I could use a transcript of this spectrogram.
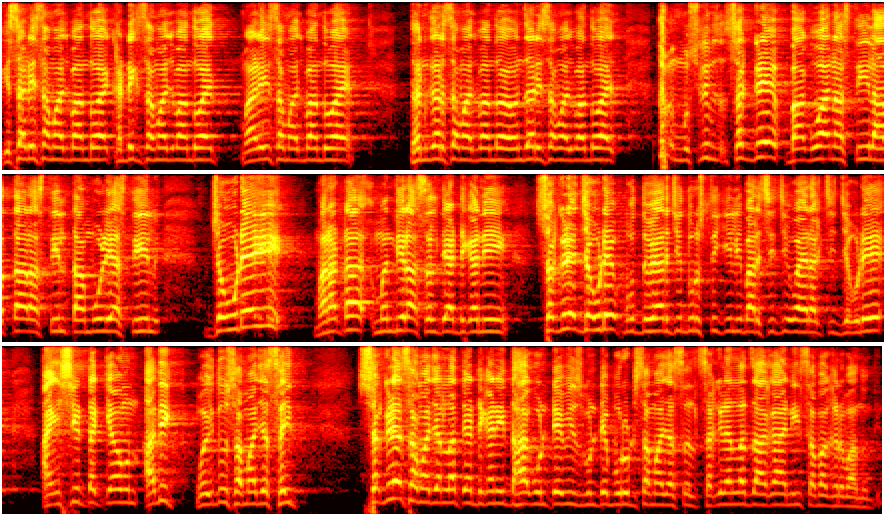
घिसाडी समाज बांधव आहे खटिक समाज बांधव आहेत माळी समाज बांधव आहे धनगर समाज बांधव आहे वंजारी समाज बांधव आहेत मुस्लिम सगळे बागवान असतील आतार असतील तांबुळी असतील जेवढेही मराठा मंदिर असेल त्या ठिकाणी सगळे जेवढे बुद्धविहारची दुरुस्ती केली बार्शीची वायरागची जेवढे ऐंशी टक्क्याहून अधिक वैदू समाजासहित सगळ्या समाजांना त्या ठिकाणी दहा गुंठे वीस गुंठे बुरुड समाज असेल सगळ्यांना जागा आणि सभागृह बांधून दिली.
